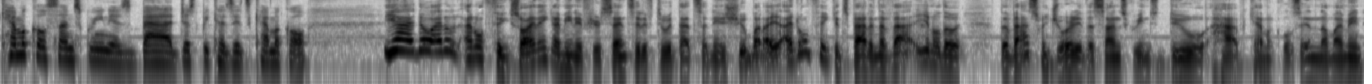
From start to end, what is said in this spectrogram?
chemical sunscreen is bad just because it's chemical. Yeah, no, I don't. I don't think so. I think, I mean, if you're sensitive to it, that's an issue. But I, I don't think it's bad. And the va- you know the the vast majority of the sunscreens do have chemicals in them. I mean,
